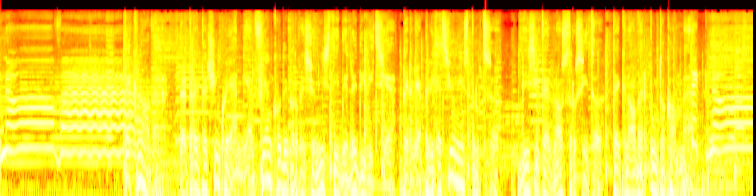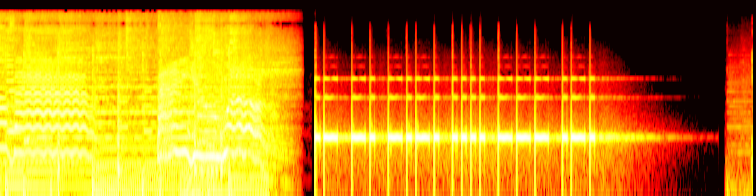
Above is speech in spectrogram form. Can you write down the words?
Tecnover. Tecnover, da 35 anni al fianco dei professionisti dell'edilizia per le applicazioni spruzzo. Visita il nostro sito tecnover.com. Tecnover.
